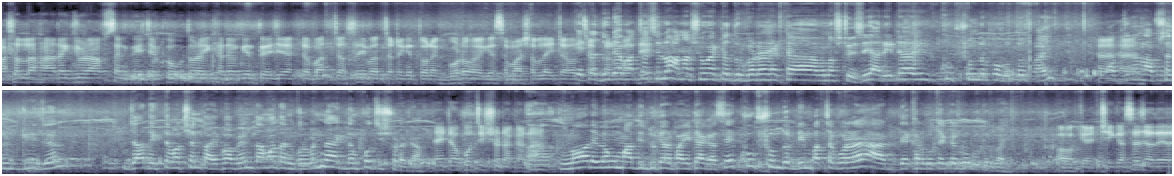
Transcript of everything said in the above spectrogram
মাসাল্লাহ আর এক জোড়া আফসান গ্রিজের কবুতর এখানেও কিন্তু এই যে একটা বাচ্চা আছে এই বাচ্চাটা কিন্তু অনেক বড় হয়ে গেছে মাসাল্লাহ এটা হচ্ছে এটা দুইটা বাচ্চা ছিল আনার সময় একটা দুর্ঘটনা একটা নষ্ট হয়েছে আর এটা খুব সুন্দর কবুতর ভাই হ্যাঁ। অরিজিনাল আফসান গ্রিজেল যা দেখতে পাচ্ছেন তাই পাবেন। দামা দামি করবেন না একদম পঁচিশশো টাকা। এটা পঁচিশশো টাকা না? নর এবং মাদি দুটার পাই টাক আছে। খুব সুন্দর ডিম বাচ্চা করে আর দেখার মতো একটা কবুতর পাই ওকে ঠিক আছে। যাদের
